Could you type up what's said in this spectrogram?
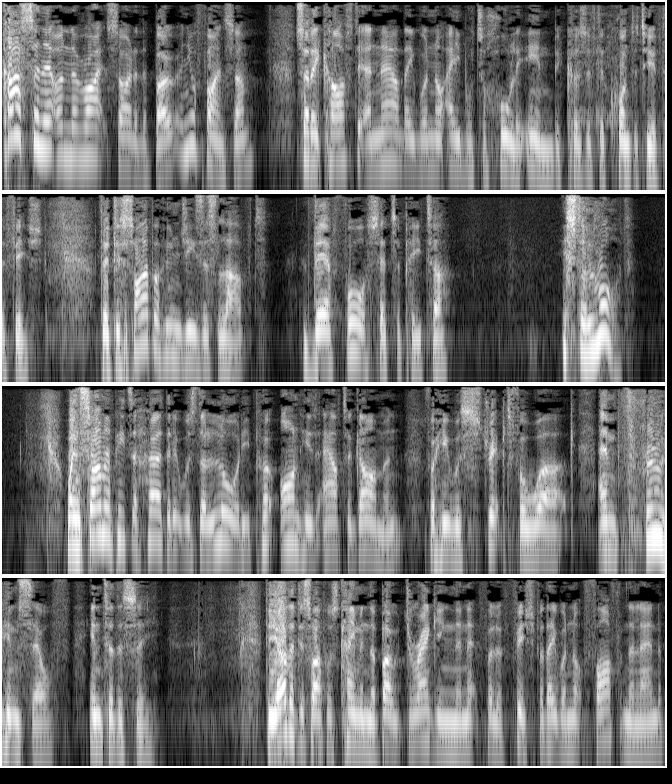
Cast the net on the right side of the boat and you'll find some. So they cast it and now they were not able to haul it in because of the quantity of the fish. The disciple whom Jesus loved therefore said to Peter, It's the Lord. When Simon Peter heard that it was the Lord, he put on his outer garment, for he was stripped for work, and threw himself into the sea. The other disciples came in the boat, dragging the net full of fish, for they were not far from the land,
